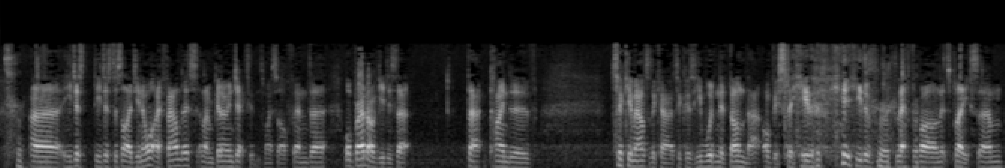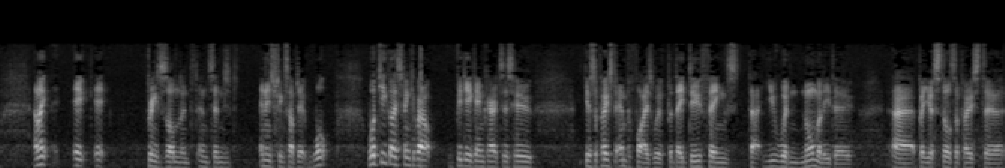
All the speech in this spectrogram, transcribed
uh, he just he just decides, you know what, I found this and I'm going to inject it into myself. And uh, what Brad argued is that that kind of took him out of the character because he wouldn't have done that. Obviously, he'd have, he'd have left the vial in its place. Um, and I, it, it brings us on into an interesting subject. What what do you guys think about video game characters who you're supposed to empathise with, but they do things that you wouldn't normally do? Uh, but you're still supposed to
